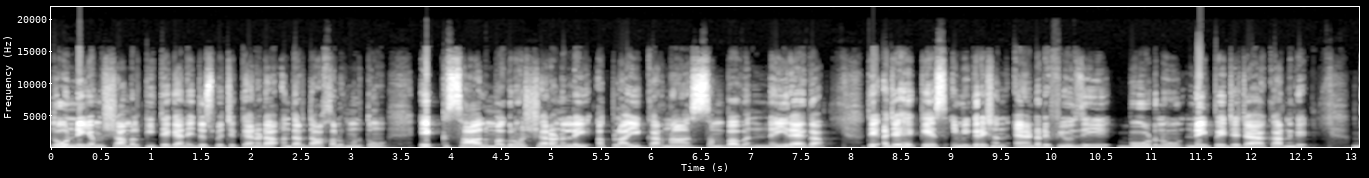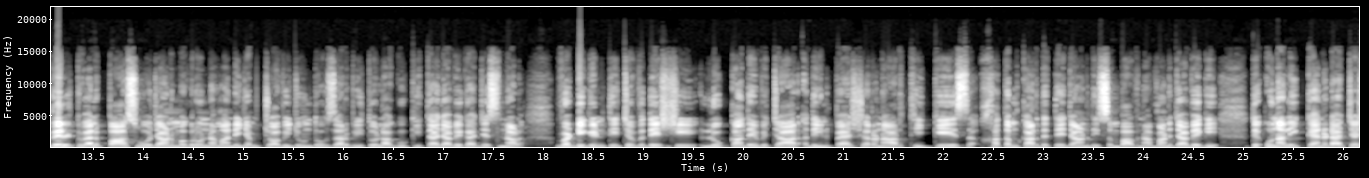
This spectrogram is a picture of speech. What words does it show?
ਦੋ ਨਿਯਮ ਸ਼ਾਮਲ ਕੀਤੇ ਗਏ ਨੇ, ਜਿਸ ਵਿੱਚ ਕੈਨੇਡਾ ਅੰਦਰ ਦਾਖਲ ਹੋਣ ਤੋਂ 1 ਸਾਲ ਮਗਰੋਂ ਸ਼ਰਨ ਲਈ ਅਪਲਾਈ ਕਰਨਾ ਸੰਭਵ ਨਹੀਂ ਰਹੇਗਾ ਤੇ ਅਜਿਹੇ case immigration and refugee board ਨੂੰ ਨਹੀਂ ਭੇਜੇ ਜਾਇਆ ਕਰਨਗੇ। ਬਿੱਲ 12 ਪਾਸ ਹੋ ਜਾਣ ਮਗਰੋਂ ਨਵਾਂ ਨਿਯਮ 24 ਜੂਨ 2020 ਤੋਂ ਲਾਗੂ ਕੀਤਾ ਜਾਵੇਗਾ, ਜਿਸ ਨਾਲ ਵੱਡੀ ਗਿਣਤੀ 'ਚ ਵਿਦੇਸ਼ੀ ਲੋਕਾਂ ਦੇ ਵਿਚਾਰ ਅਧੀਨ ਪੈ ਸ਼ਰਨਾਰਥੀ ਕੇਸ ਖਤਮ ਕਰ ਦਿੱਤੇ ਜਾਣ ਦੀ ਸੰਭਾਵਨਾ ਬਣ ਜਾਵੇਗੀ ਤੇ ਉਹਨਾਂ ਲਈ ਕੈਨੇਡਾ 'ਚ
